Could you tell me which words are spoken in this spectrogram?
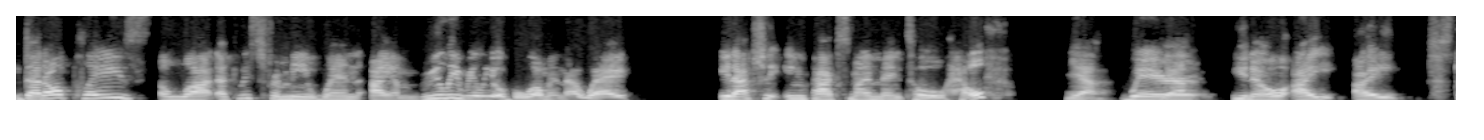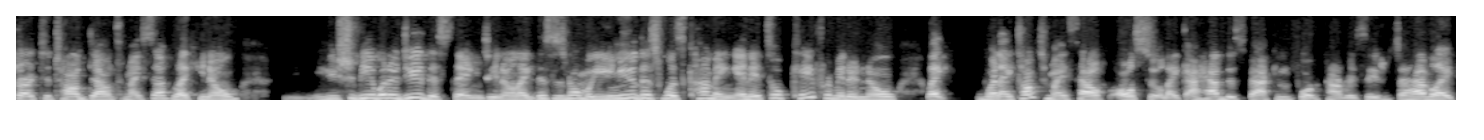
that all plays a lot, at least for me, when I am really, really overwhelmed in that way, it actually impacts my mental health. Yeah. Where, yeah. you know, I I start to talk down to myself, like, you know, you should be able to do these things you know like this is normal. You knew this was coming and it's okay for me to know like when i talk to myself also like i have this back and forth conversations. I have like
